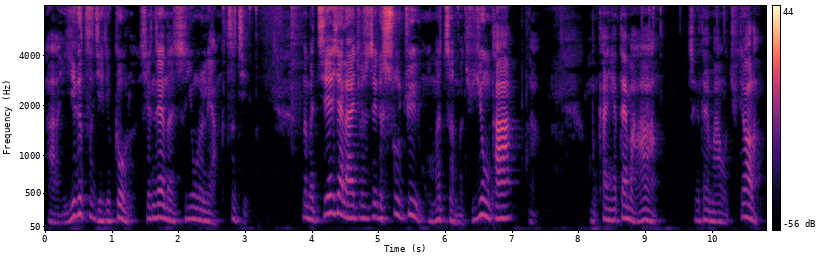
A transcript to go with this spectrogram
啊，一个字节就够了。现在呢是用了两个字节。那么接下来就是这个数据，我们怎么去用它啊？我们看一下代码啊，这个代码我去掉了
